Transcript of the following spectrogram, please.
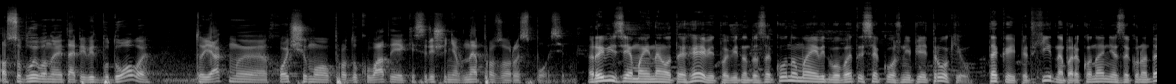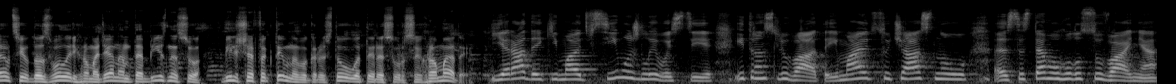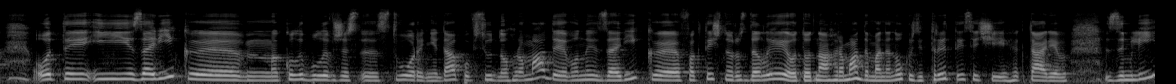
особливо на етапі відбудови, то як ми хочемо продукувати якісь рішення в непрозорий спосіб. Ревізія майна ОТГ відповідно до закону має відбуватися кожні 5 років. Такий підхід на переконання законодавців дозволить громадянам та бізнесу більш ефективно використовувати ресурси громади. Є ради, які мають всі можливості і транслювати, і мають сучасну е, систему голосування. От е, і за рік, е, коли були вже створені да, повсюдно громади, вони за рік фактично роздали. От одна громада мене на окрузі 3 тисячі гектарів землі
